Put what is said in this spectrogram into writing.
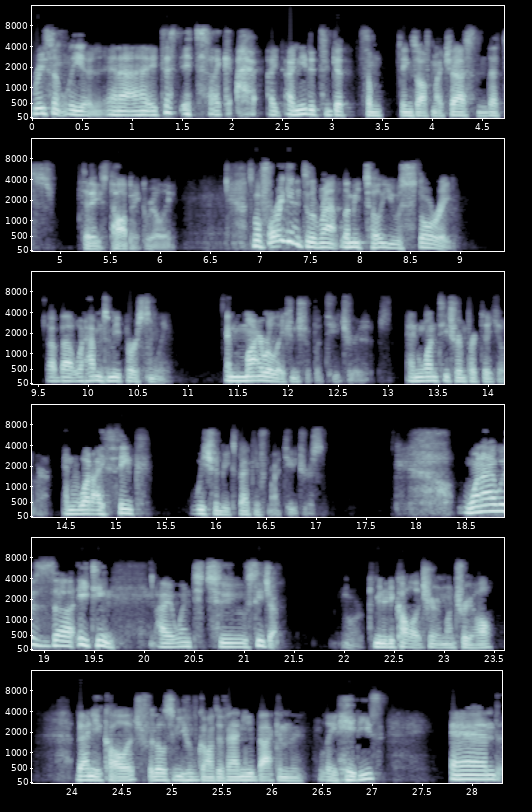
recently, and I just, it's like I, I needed to get some things off my chest, and that's today's topic, really. So before I get into the rant, let me tell you a story about what happened to me personally and my relationship with teachers, and one teacher in particular, and what I think we should be expecting from our teachers. When I was uh, 18, I went to CEGEP, or community college here in Montreal, Vanier College, for those of you who've gone to Vanier back in the late 80s. And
